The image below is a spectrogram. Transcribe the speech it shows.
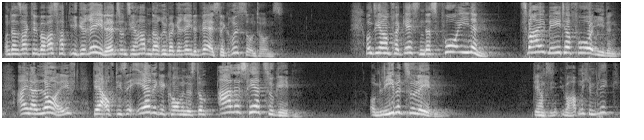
und dann sagt er, über was habt ihr geredet? Und sie haben darüber geredet, wer ist der Größte unter uns? Und sie haben vergessen, dass vor ihnen, zwei Meter vor ihnen, einer läuft, der auf diese Erde gekommen ist, um alles herzugeben, um Liebe zu leben, die haben sie überhaupt nicht im Blick.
